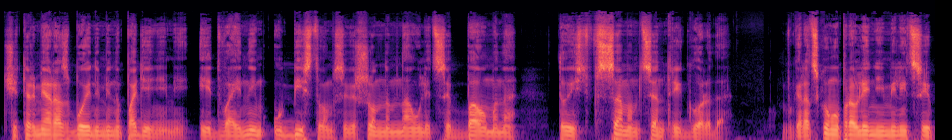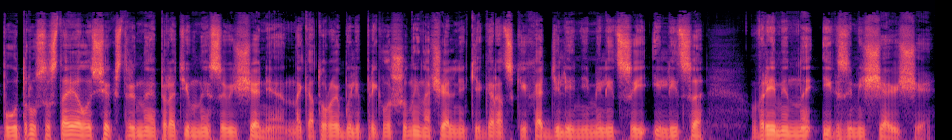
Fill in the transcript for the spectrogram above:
четырьмя разбойными нападениями и двойным убийством, совершенным на улице Баумана, то есть в самом центре города. В городском управлении милиции поутру состоялось экстренное оперативное совещание, на которое были приглашены начальники городских отделений милиции и лица, временно их замещающие.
